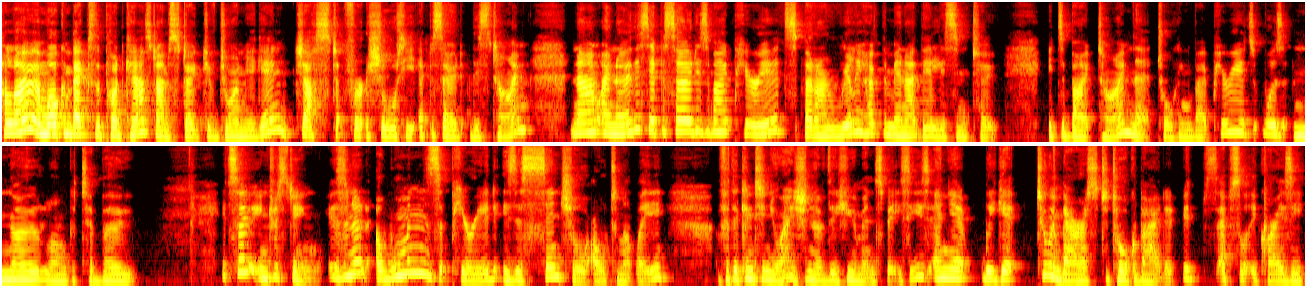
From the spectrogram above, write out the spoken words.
Hello and welcome back to the podcast. I'm stoked you've joined me again, just for a shorty episode this time. Now, I know this episode is about periods, but I really hope the men out there listen too. It's about time that talking about periods was no longer taboo. It's so interesting, isn't it? A woman's period is essential ultimately for the continuation of the human species, and yet we get too embarrassed to talk about it. It's absolutely crazy.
